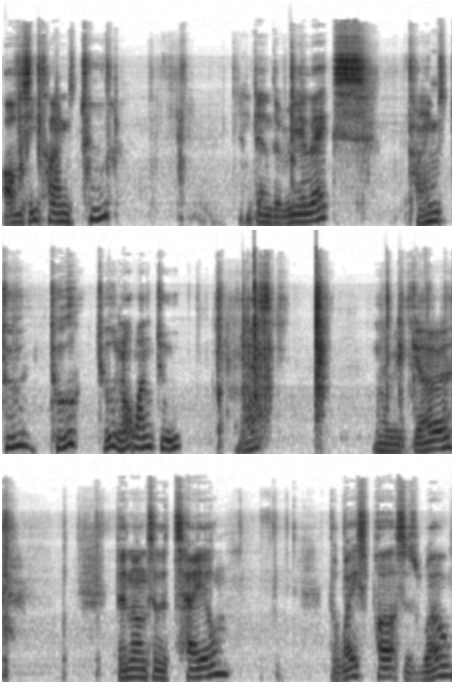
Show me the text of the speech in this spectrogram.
obviously times two. And then the rear legs. Times two two two not one two. Yes. There we go. Then onto the tail. The waist parts as well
